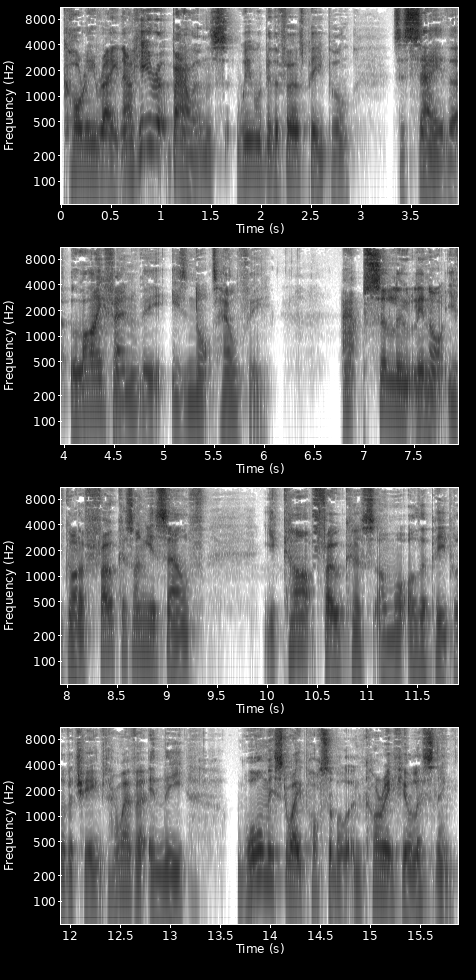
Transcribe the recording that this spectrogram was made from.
Kori Rae. Now, here at Balance, we would be the first people to say that life envy is not healthy. Absolutely not. You've got to focus on yourself. You can't focus on what other people have achieved. However, in the warmest way possible, and Kori, if you're listening,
